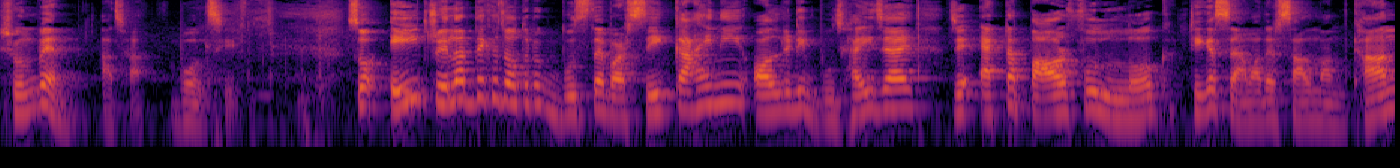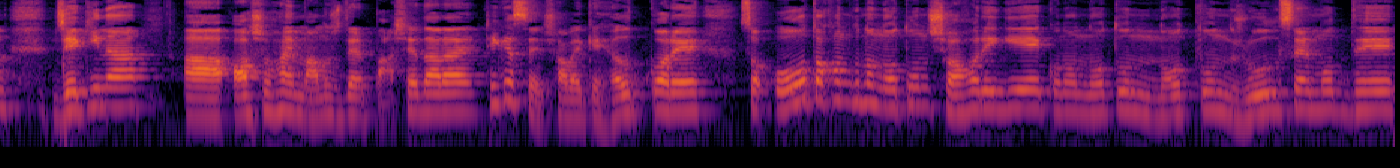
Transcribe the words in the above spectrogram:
শুনবেন? আচ্ছা বলছি। সো এই ট্রেলার দেখে যতটুকু বুঝতে পারছি, কাহিনী অলরেডি বুঝাই যায় যে একটা পাওয়ারফুল লোক, ঠিক আছে, আমাদের সালমান খান, যে কিনা অসহায় মানুষদের পাশে দাঁড়ায়, ঠিক আছে? সবাইকে হেল্প করে। সো ও তখন কোনো নতুন শহরে গিয়ে, কোনো নতুন নতুন রুলসের মধ্যে,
